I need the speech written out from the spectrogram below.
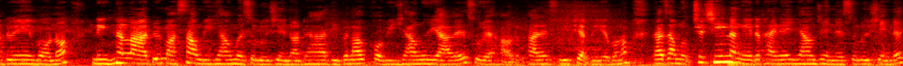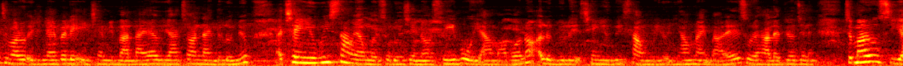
အတွင်းပေါ့နော်နေနှစ်လအတွင်းမှာစောင့်ပြီးရောင်းမယ်ဆိုလို့ရှိရင်တော့ဒါဟာဒီဘယ်လောက်ခေါ်ပြီးရောင်းလို့ရလဲဆိုတဲ့ဟာကိုတစ်ခါတည်းဈေးဖြတ်ပေးရပေါ့နော်ဒါကြောင့်မို့ချစ်ချင်းလက်ငယ်တစ်ထိုင်နဲ့ရောင်းခြင်းတယ်ဆိုလို့ရှိရင်လည်းကျမတို့89 belly in champion မှာလာရောက်ရောင်းချနိုင်တယ်လို့မျိုးအချိန်ယူပြီးစောင့်ရောင်းမယ်ဆိုလို့ရှိရင်တော့ဈေးပိုရမှာပေါ့နော်အဲ့လိုမျိုးလေးအချိန်ယူပြီးစောင့်ပြီးတော့ရောင်းနိုင်ပါတယ်ဆိုတဲ့ဟာလည်းပြောချင်တယ်ကျမတို့စီက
